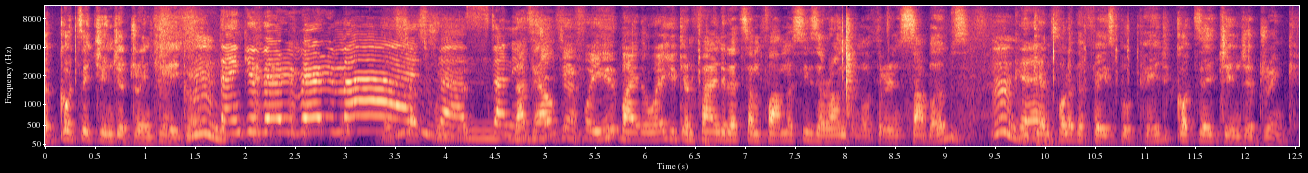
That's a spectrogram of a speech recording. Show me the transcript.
a Kotze ginger drink. Here you go. Thank you very, very much. just for Uh, you. Stunning. That's healthy ginger. for you, by the way. You can find it at some pharmacies around the northern suburbs. You can follow the Facebook page, Kotze Ginger Drink.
